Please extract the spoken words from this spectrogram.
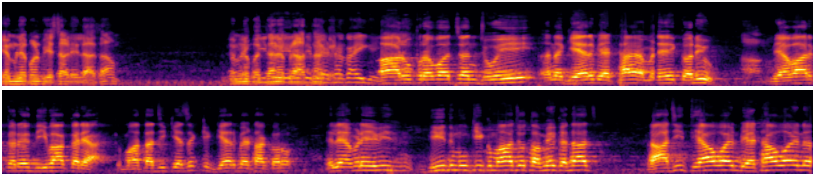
એમને પણ બેસાડેલા હતા. એમને બધાને પ્રાર્થના કરી. મારું પ્રવચન જોઈ અને ઘેર બેઠા એમણે કર્યું. વ્યવહાર કર્યો દીવા કર્યા. કે માતાજી કહે છે કે ઘેર બેઠા કરો. એટલે એમણે એવી જીદ મૂકી કે માં જો તમે કદાચ રાજી થયા હોય ને બેઠા હોય ને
